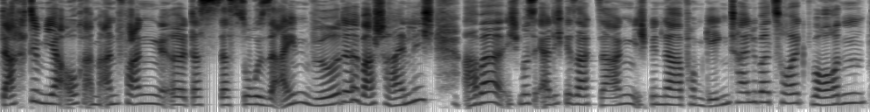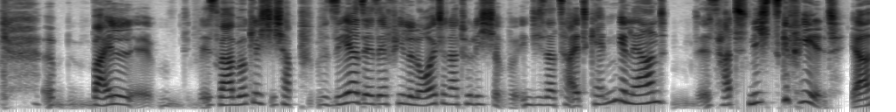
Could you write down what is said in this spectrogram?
dachte mir auch am Anfang, äh, dass das so sein würde, wahrscheinlich. Aber ich muss ehrlich gesagt sagen, ich bin da vom Gegenteil überzeugt worden, weil es war wirklich, ich habe sehr, sehr, sehr viele Leute natürlich in dieser Zeit kennengelernt. Es hat nichts gefehlt, ja.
